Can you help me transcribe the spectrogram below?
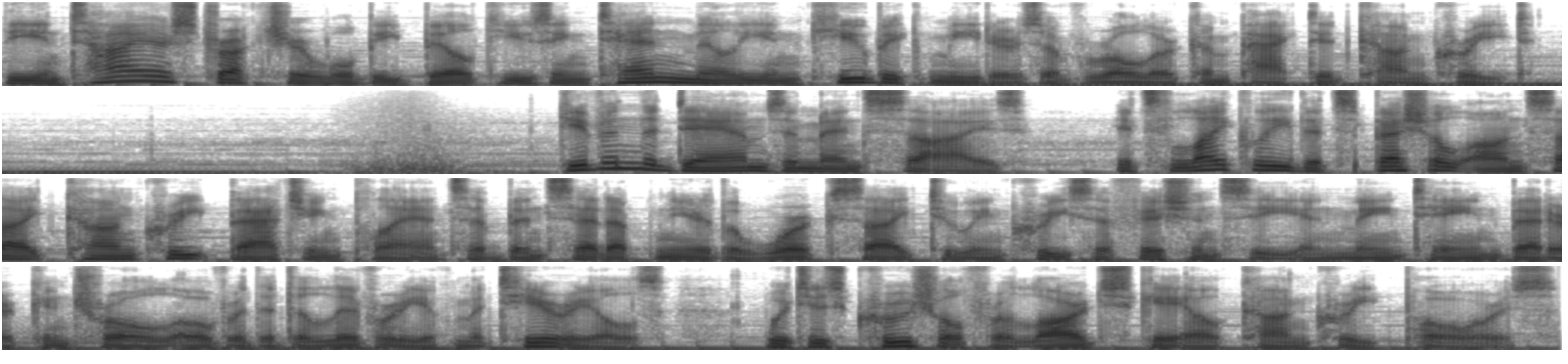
The entire structure will be built using 10 million cubic meters of roller compacted concrete. Given the dam's immense size, it's likely that special on-site concrete batching plants have been set up near the work site to increase efficiency and maintain better control over the delivery of materials, which is crucial for large-scale concrete pours.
